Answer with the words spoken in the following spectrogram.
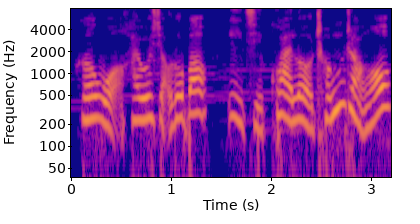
和我还有小肉包一起快乐成长哦。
